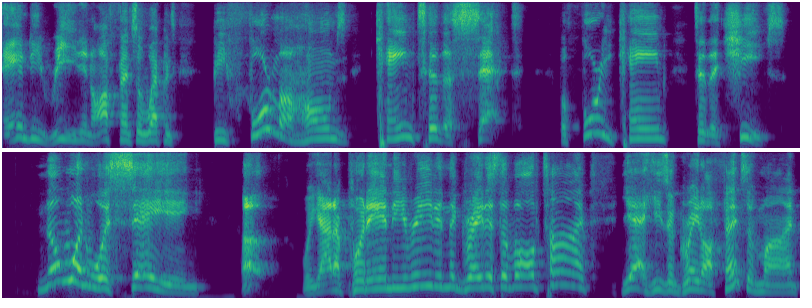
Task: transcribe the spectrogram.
Andy Reid and offensive weapons. Before Mahomes came to the set, before he came to the Chiefs, no one was saying, oh, we got to put Andy Reid in the greatest of all time. Yeah, he's a great offensive mind,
